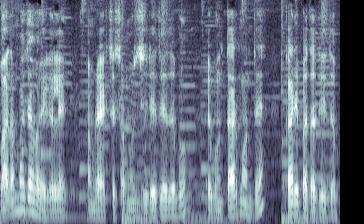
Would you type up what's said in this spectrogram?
বাদাম ভাজা হয়ে গেলে আমরা এক চা চামচ জিরে দিয়ে দেব এবং তার মধ্যে কারি পাতা দিয়ে দেব।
